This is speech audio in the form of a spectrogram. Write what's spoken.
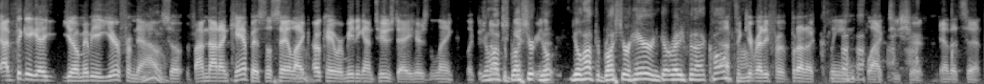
I'm thinking, uh, you know, maybe a year from now. No. So if I'm not on campus, they'll say like, "Okay, we're meeting on Tuesday. Here's the link." Like, you'll no have to brush your you'll, you'll have to brush your hair and get ready for that call. I have to get ready for put on a clean black T-shirt. Yeah, that's it.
